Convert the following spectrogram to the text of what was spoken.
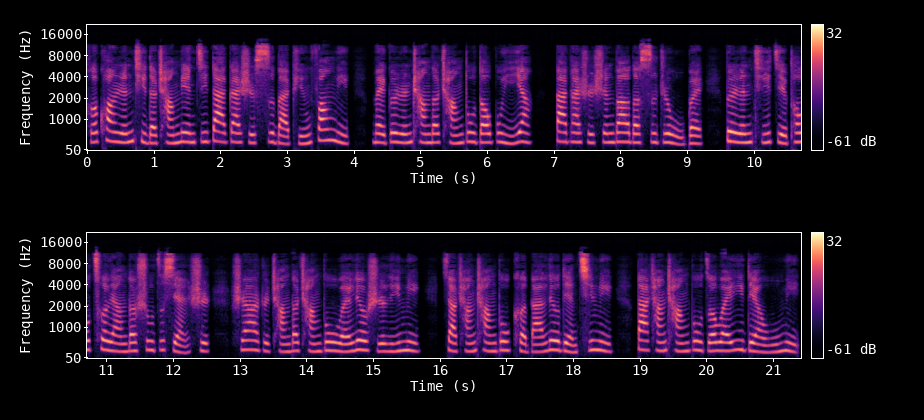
何况人体的长面积大概是四百平方米，每个人长的长度都不一样，大概是身高的四至五倍。对人体解剖测量的数字显示，十二指肠的长度为六十厘米，小肠长度可达六点七米，大肠长度则为一点五米。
